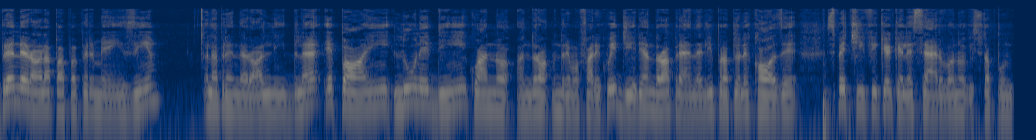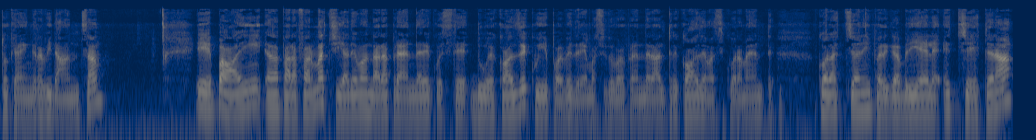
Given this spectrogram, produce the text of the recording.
Prenderò la pappa per Maisie la prenderò al Lidl e poi lunedì quando andrò, andremo a fare quei giri andrò a prendergli proprio le cose specifiche che le servono visto appunto che è in gravidanza. E poi alla parafarmacia devo andare a prendere queste due cose qui poi vedremo se dovrò prendere altre cose ma sicuramente colazioni per Gabriele eccetera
